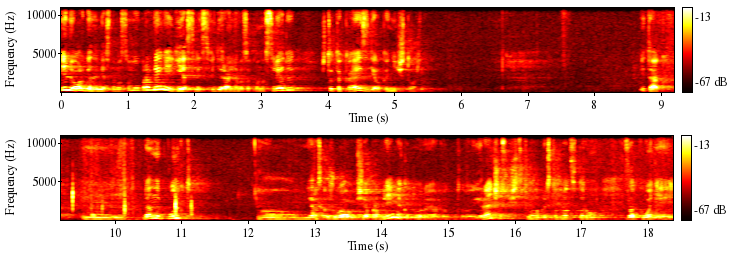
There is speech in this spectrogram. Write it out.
или органа местного самоуправления, если из федерального закона следует, что такая сделка ничтожна. Итак, данный пункт я расскажу вообще о проблеме, которая вот э, и раньше существовала при 122 законе,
